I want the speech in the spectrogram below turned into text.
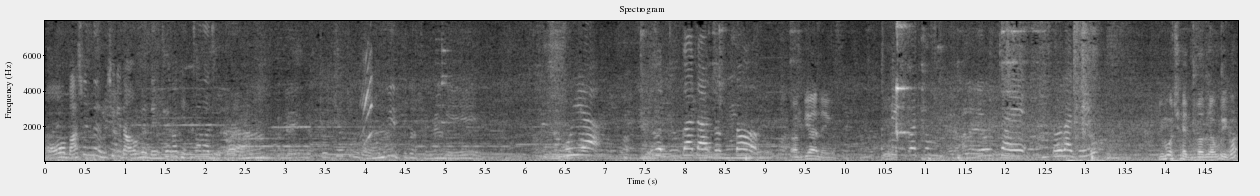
어 맛있는 음식이 나오면 냄새가 괜찮아질 거야. 뭐야? 이거 누가 놔줬어? 아, 미안해. 이거. 근데 이거 좀 이렇게 놀아지? 이모차에 넣어달라고, 이거?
